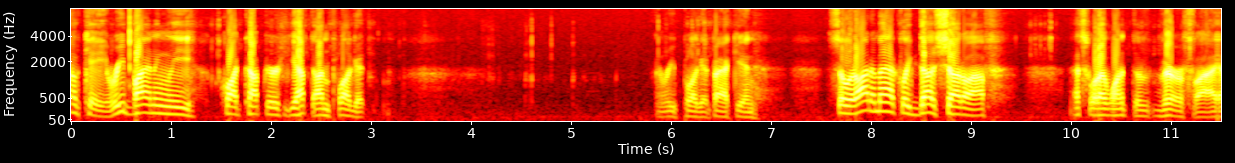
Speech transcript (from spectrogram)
Okay, rebinding the quadcopter, you have to unplug it and replug it back in. So it automatically does shut off. That's what I wanted to verify.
